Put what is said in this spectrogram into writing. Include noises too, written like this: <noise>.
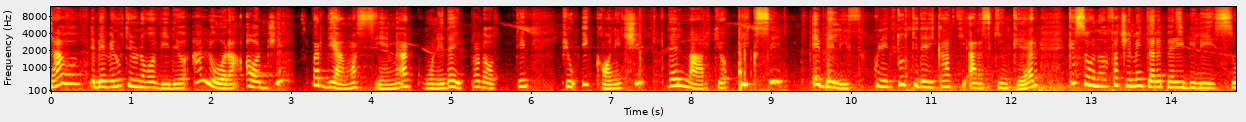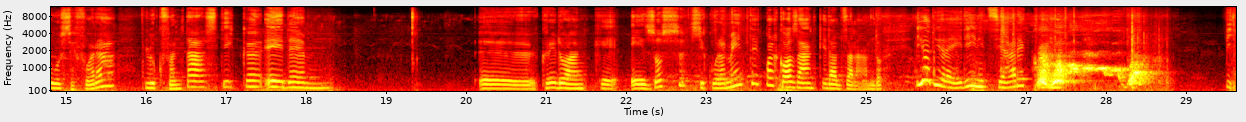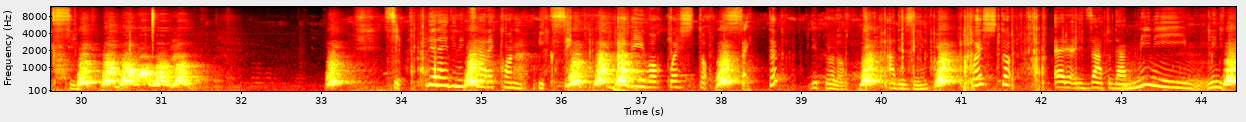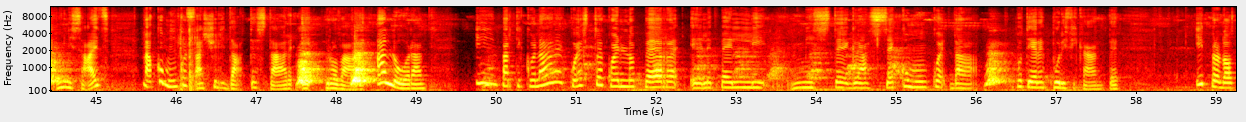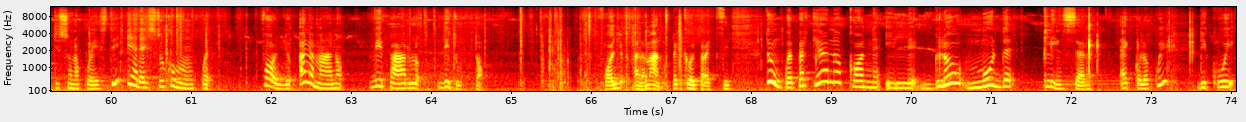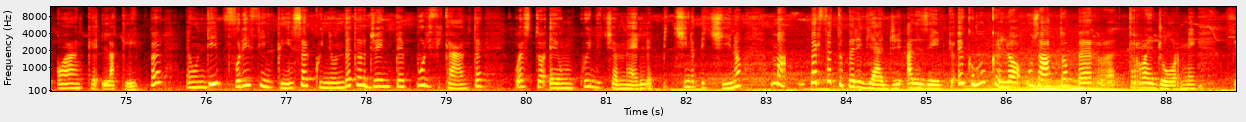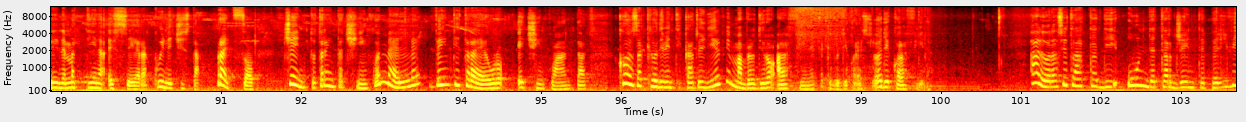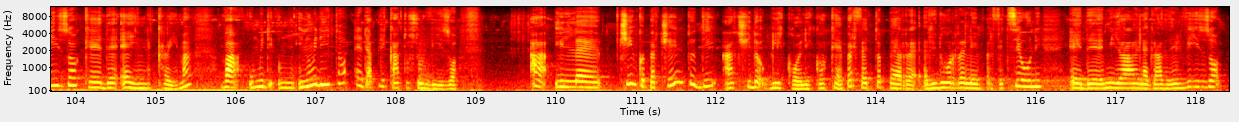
Ciao e benvenuti in un nuovo video. Allora, oggi guardiamo assieme alcuni dei prodotti più iconici del marchio Pixie e Belif, quindi tutti dedicati alla skincare che sono facilmente reperibili su Sephora, Look Fantastic ed ehm, eh, credo anche Esos, sicuramente qualcosa anche da Zalando. Io direi di iniziare con Pixie. Sì, direi di iniziare con Pixie. Avevo questo set di prodotti, ad esempio. Questo è realizzato da mini, mini, mini size, ma comunque facili da testare e provare. Allora, in particolare questo è quello per eh, le pelli miste, grasse, comunque da potere purificante. I prodotti sono questi e adesso comunque foglio alla mano vi parlo di tutto. Foglio alla mano perché ho i prezzi. Dunque partiamo con il Glow Mood Cleanser, eccolo qui, di cui ho anche la clip. È un Deep Freezing Cleanser, quindi un detergente purificante questo è un 15 ml piccino piccino ma perfetto per i viaggi ad esempio e comunque l'ho usato per tre giorni mattina e sera quindi ci sta prezzo 135 ml 23,50 euro cosa che ho dimenticato di dirvi ma ve lo dirò alla fine perché ve lo dico adesso lo dico alla fine. Allora si tratta di un detergente per il viso che è in crema va inumidito ed applicato sul viso. Ha il 5% di acido glicolico che è perfetto per ridurre le imperfezioni ed migliorare la grana del viso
